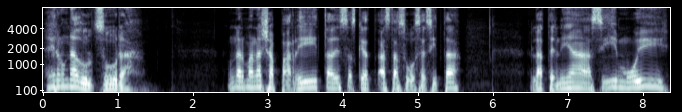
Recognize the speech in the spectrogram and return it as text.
era una dulzura. Una hermana chaparrita, de esas que hasta su vocecita la tenía así muy,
